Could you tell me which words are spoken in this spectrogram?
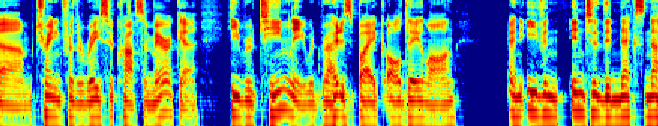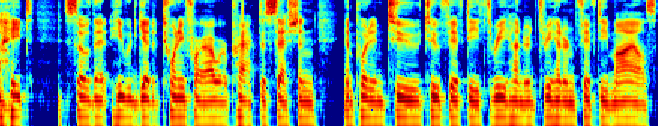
um, training for the race across america he routinely would ride his bike all day long and even into the next night so that he would get a 24 hour practice session and put in two 250 300 350 miles.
